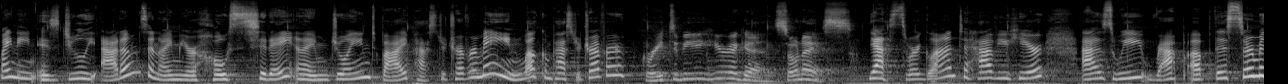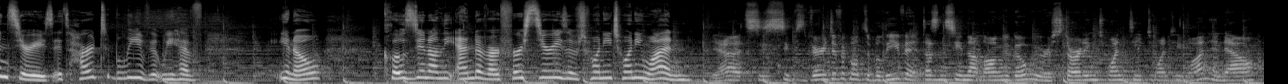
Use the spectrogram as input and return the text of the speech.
My name is Julie Adams, and I'm your host today, and I'm joined by Pastor Trevor Main. Welcome, Pastor Trevor. Great to be here again. So nice. Yes, we're glad to have you here as we wrap up this sermon series. It's hard to believe that we have, you know, closed in on the end of our first series of 2021. Yeah, it's, it seems very difficult to believe it. It doesn't seem that long ago. We were starting 2021, and now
